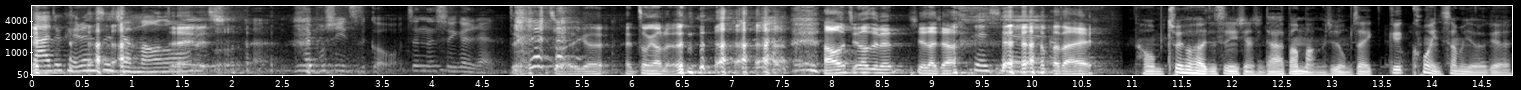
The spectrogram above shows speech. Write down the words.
大家就可以认识卷毛了。对，没错。还不是一只狗，真的是一个人。对，做了一个很重要的人。好，就到这边，谢谢大家，谢谢，拜拜。好，我们最后还有一件事情想请大家帮忙，就是我们在 Gitcoin 上面有一个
